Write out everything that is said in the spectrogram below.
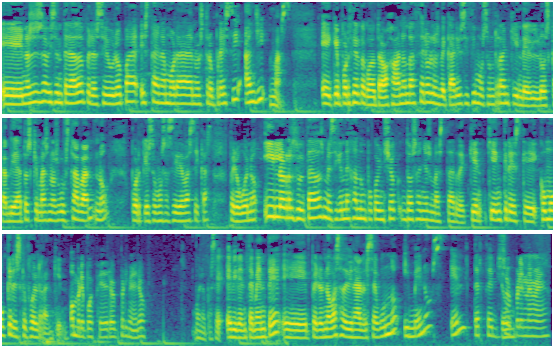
Eh, no sé si os habéis enterado, pero si Europa está enamorada de nuestro presi, Angie más. Eh, que por cierto, cuando trabajaba en Onda Cero, los becarios hicimos un ranking de los candidatos que más nos gustaban, ¿no? Porque somos así de básicas. Pero bueno, y los resultados me siguen dejando un poco en shock dos años más tarde. ¿Quién, quién crees que, cómo crees que fue el ranking? Hombre, pues Pedro el primero. Bueno, pues eh, evidentemente, eh, pero no vas a adivinar el segundo y menos el tercero. Sorpréndeme.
